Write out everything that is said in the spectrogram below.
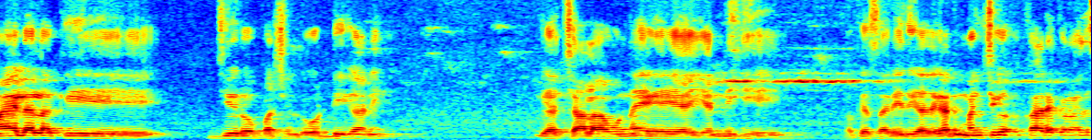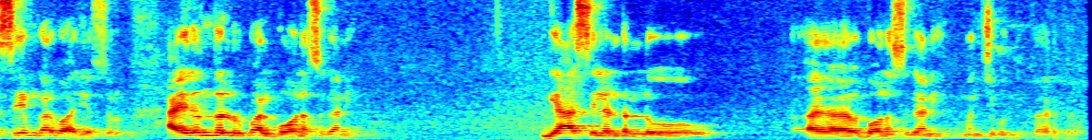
మహిళలకి జీరో పర్సెంట్ వడ్డీ కానీ ఇక చాలా ఉన్నాయి. అవన్నీ ఒకేసారి ఇది కాదు కానీ మంచిగా కార్యక్రమం అయితే సేమ్ గారు బాగా చేస్తారు. ఐదు వందల రూపాయలు బోనస్ కానీ గ్యాస్ సిలిండర్లు బోనస్ కానీ మంచిగా ఉంది కార్యక్రమం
